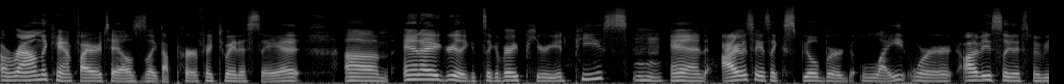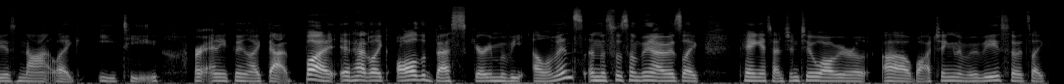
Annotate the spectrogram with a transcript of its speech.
around the campfire tales is like the perfect way to say it. Um, and I agree. Like it's like a very period piece, and I would say it's like Spielberg light, where obviously this movie is not like E.T. or anything like that, but it had like all the best scary movie elements, and this was something I was like paying attention to while we were uh, watching the movie. So it's like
